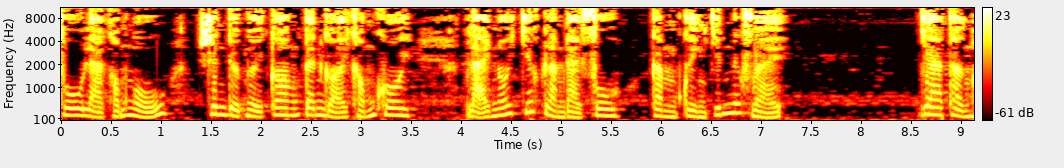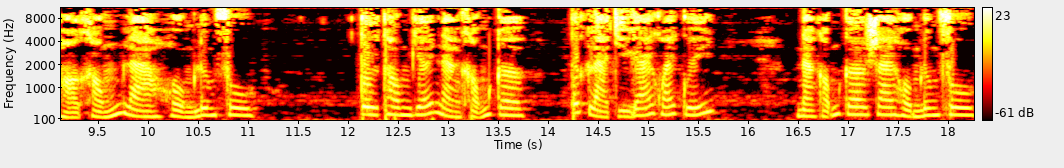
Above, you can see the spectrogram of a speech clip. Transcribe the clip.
phu là khổng ngũ, sinh được người con tên gọi khổng khôi, lại nối chức làm đại phu, cầm quyền chính nước vệ. Gia thần họ khổng là hồn lương phu, tư thông với nàng khổng cơ, tức là chị gái khoái quý. Nàng khổng cơ sai hồn lương phu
